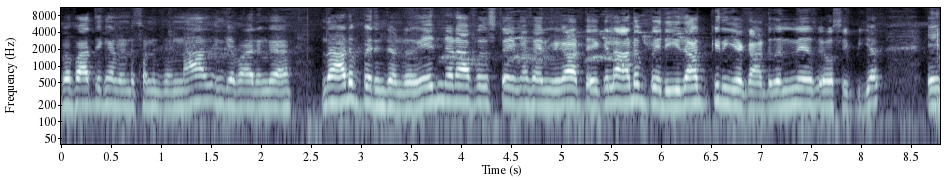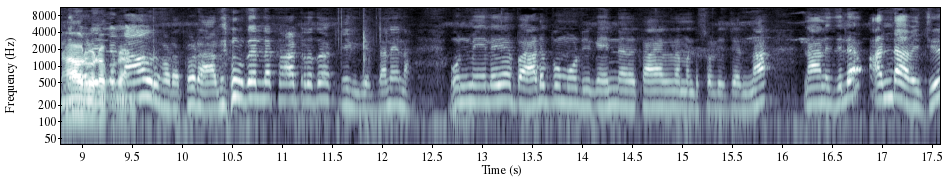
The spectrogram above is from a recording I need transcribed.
இப்போ பார்த்தீங்கன்னு சொன்னால் இங்கே பாருங்க இந்த அடுப்பெரின்னு சொல்கிறது என்னடா ஃபர்ஸ்ட் டைம் சர்மி காட்டேக்கில் அடுப்பெரி இது அக்கினியை காட்டுதுன்னு யோசிப்பீங்க. ஒரு படக்கூடாது முதல்ல காட்டுறது அக்கினியை தானே நான். உண்மையிலேயே இப்போ அடுப்பு மூடிருக்கேன் என்ன காரணம்னு சொல்லிட்டேன்னா நான் இதில் அண்டா வச்சு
